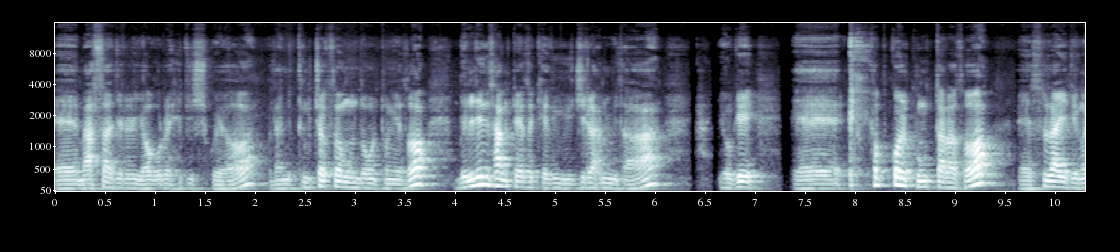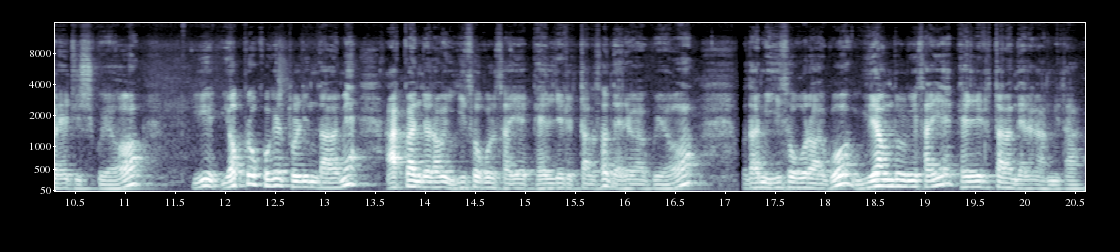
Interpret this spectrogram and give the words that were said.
예, 마사지를 역으로 해주시고요. 그 다음에 등척성 운동을 통해서 늘린 상태에서 계속 유지를 합니다. 여기 예, 협골 궁 따라서 예, 슬라이딩을 해주시고요. 이 옆으로 고개를 돌린 다음에 악관절하고 이소골 사이에 벨리를 따라서 내려가고요. 그 다음에 이소골하고 위양돌기 사이에 벨리를 따라 내려갑니다.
